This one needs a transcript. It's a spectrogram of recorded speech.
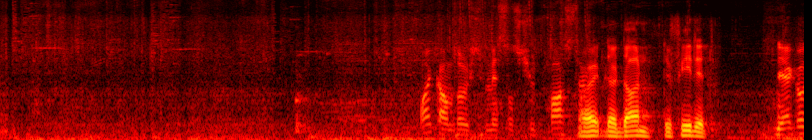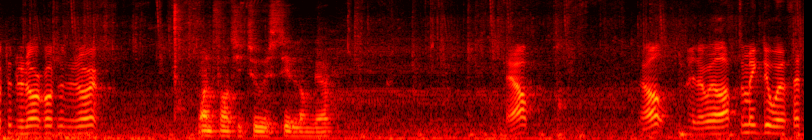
Why can't those missiles shoot faster? Alright, they're done. Defeated. Yeah, go to the door, go to the door. 142 is still longer. Yep. Well, we'll have to make do with it.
